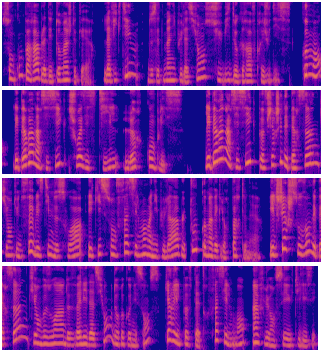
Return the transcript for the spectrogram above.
sont comparables à des dommages de guerre. La victime de cette manipulation subit de graves préjudices. Comment les pervers narcissiques choisissent-ils leurs complices? Les pervers narcissiques peuvent chercher des personnes qui ont une faible estime de soi et qui sont facilement manipulables, tout comme avec leurs partenaires. Ils cherchent souvent des personnes qui ont besoin de validation ou de reconnaissance, car ils peuvent être facilement influencés et utilisés.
